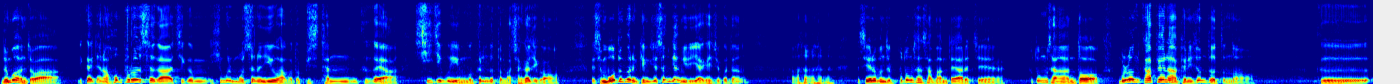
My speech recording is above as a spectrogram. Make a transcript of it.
너무 안 좋아. 이까 있잖아 홈플러스가 지금 힘을 못 쓰는 이유하고도 비슷한 그거야. CGV 뭐 그런 것도 마찬가지고. 그래서 모든 거는 경제 성장률 이야기해 주거든. 그래서 여러분들 부동산 사면 안 돼, 알았지? 부동산도 물론 카페나 편의점도 어떻노? 그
